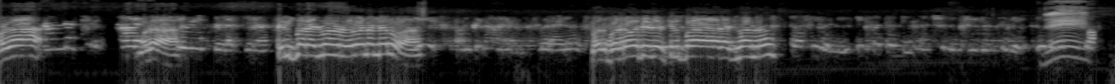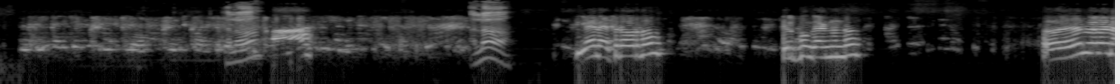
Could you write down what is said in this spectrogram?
ಮಗ? ಮಗ? ಶಿಲ್ಪ ಯಜಮಾನ್ರು ರೇವಣ್ಣನೇ ಅಲ್ವಾ? ಭದ್- ಭದ್ರಾವತಿ ಇದೆ ಶಿಲ್ಪ ಯಜಮಾನ್ರು? ರೇ. ಹಲೋ? ಆ ಹಲೋ. ಏನ್ ಹೆಸರು ಅವ್ರದ್ದು ಶಿಲ್ಪು ಗಂಡಂದು ಏನ್ ಹೇಳಣ್ಣ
